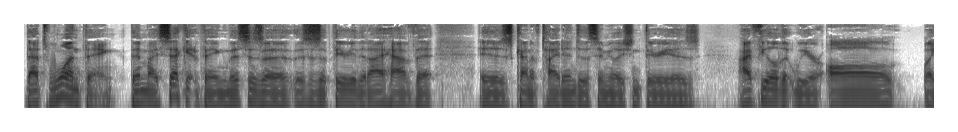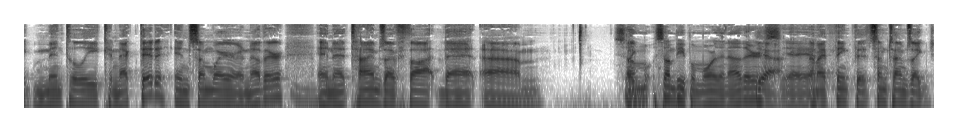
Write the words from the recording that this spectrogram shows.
That's one thing. Then my second thing, this is a this is a theory that I have that is kind of tied into the simulation theory is I feel that we are all like mentally connected in some way or another, and at times I've thought that um, Some some people more than others. yeah. yeah, yeah. And I think that sometimes, like,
